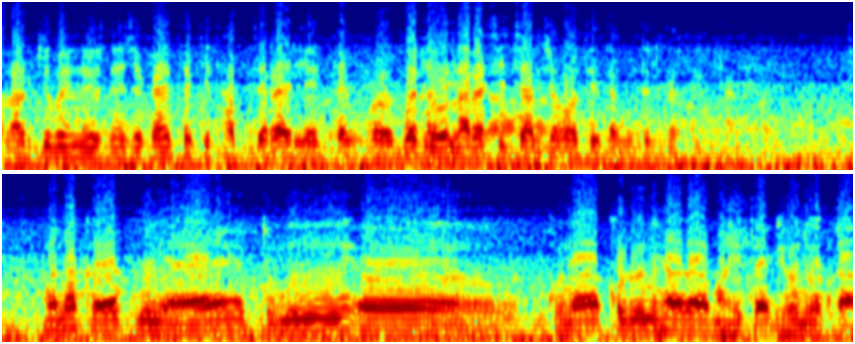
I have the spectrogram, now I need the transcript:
लाडकी बहीण योजनेचे काय थकीत हप्ते राहिले ते बंद होणार अशी चर्चा होती त्याबद्दल काय सांगता? मला कळत नाही आहे तुम्ही कुणाकडून ह्या माहित्या घेऊन येता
